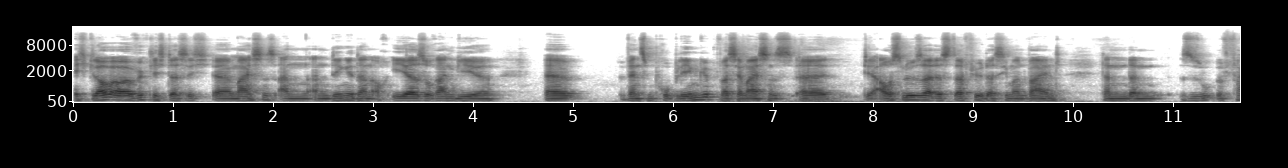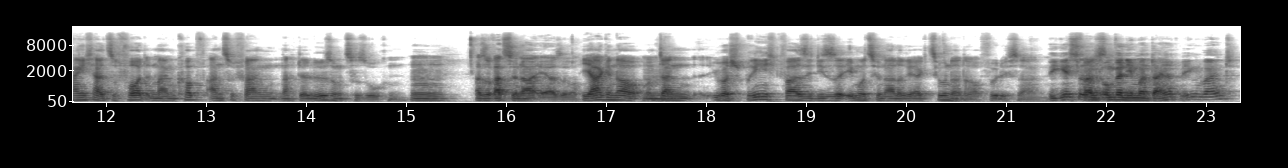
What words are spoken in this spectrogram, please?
ich glaube aber wirklich, dass ich äh, meistens an, an Dinge dann auch eher so rangehe, äh, wenn es ein Problem gibt, was ja meistens äh, der Auslöser ist dafür, dass jemand weint, dann, dann so, fange ich halt sofort in meinem Kopf anzufangen, nach der Lösung zu suchen. Also rational eher so. Ja, genau. Und Mhm. dann überspringe ich quasi diese emotionale Reaktion darauf, würde ich sagen. Wie gehst du damit weiß um, wenn jemand deinetwegen weint?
